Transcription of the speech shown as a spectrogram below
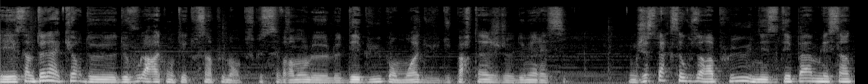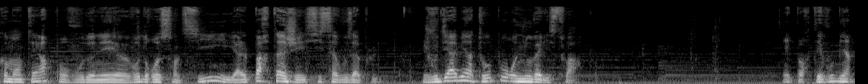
Et ça me tenait à cœur de, vous la raconter tout simplement, parce que c'est vraiment le, début pour moi du, partage de, mes récits. Donc j'espère que ça vous aura plu, n'hésitez pas à me laisser un commentaire pour vous donner euh, votre ressenti et à le partager si ça vous a plu. Je vous dis à bientôt pour une nouvelle histoire. Et portez-vous bien.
